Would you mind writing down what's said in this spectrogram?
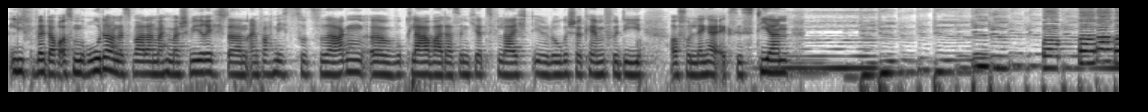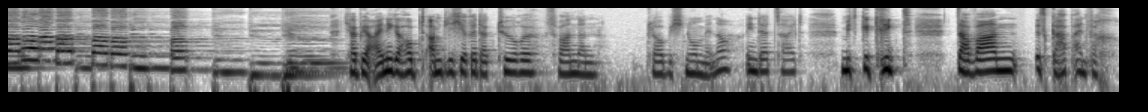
liefen vielleicht auch aus dem Ruder und es war dann manchmal schwierig, dann einfach nichts zu sagen, äh, wo klar war, das sind jetzt vielleicht ideologische Kämpfe, die auch schon länger existieren. Ich habe ja einige hauptamtliche Redakteure, es waren dann glaube ich, nur Männer in der Zeit mitgekriegt. Da waren, es gab einfach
